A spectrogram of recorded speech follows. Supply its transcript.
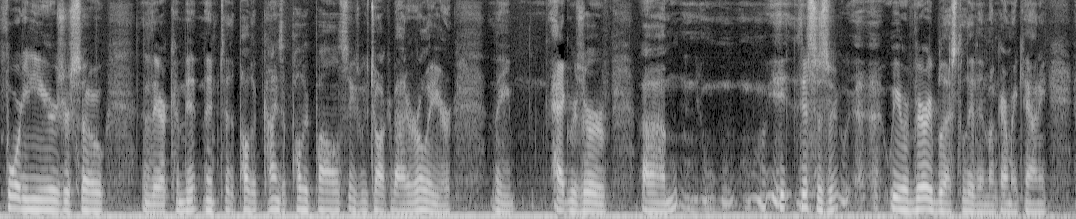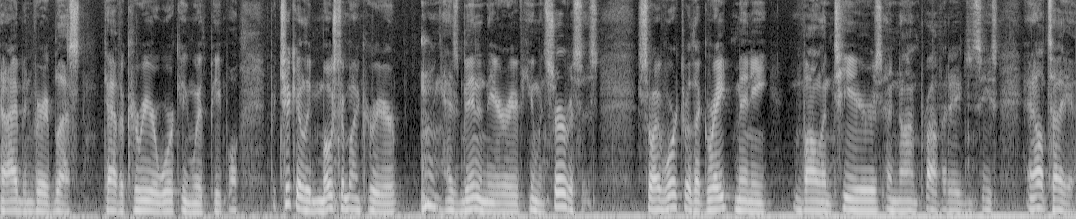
40 years or so, their commitment to the public kinds of public policies we talked about earlier, the Ag Reserve. Um, it, this is we are very blessed to live in Montgomery County, and I've been very blessed to have a career working with people. Particularly, most of my career has been in the area of human services. So I've worked with a great many volunteers and nonprofit agencies, and I'll tell you,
